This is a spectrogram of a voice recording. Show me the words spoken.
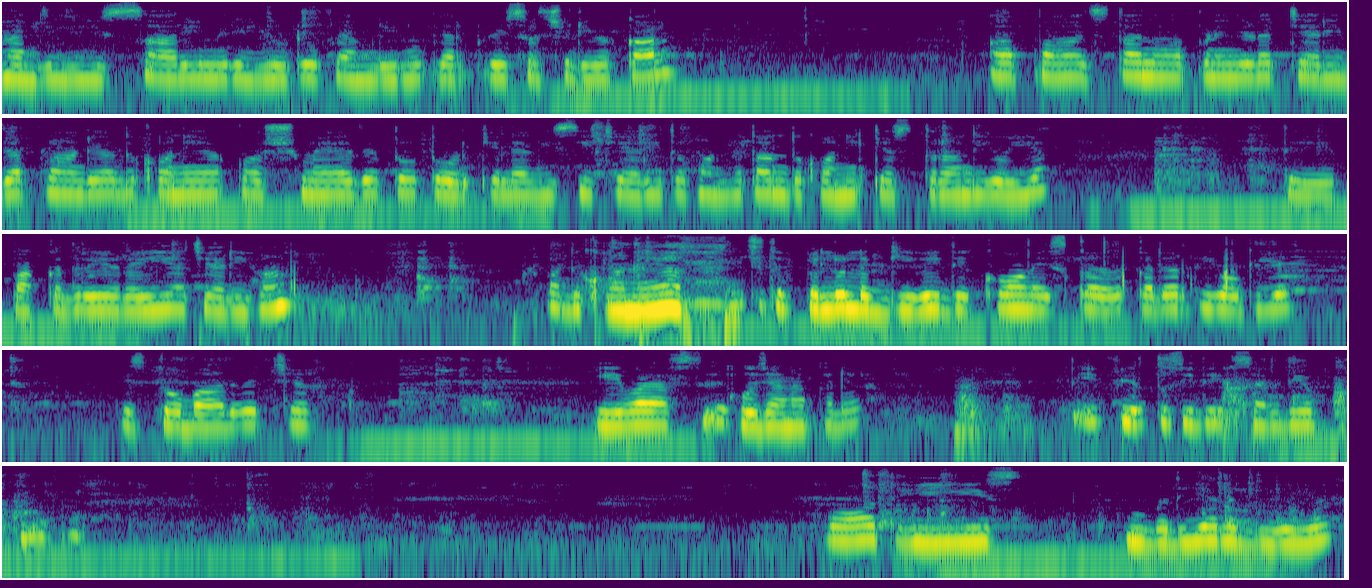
ਹਾਂਜੀ ਜੀ ਸਾਰੀ ਮੇਰੀ YouTube ਫੈਮਿਲੀ ਨੂੰ ਪਿਆਰ ਭਰੀ ਸਤਿ ਸ਼੍ਰੀ ਅਕਾਲ। ਆਪਾਂ ਅੱਜ ਤੁਹਾਨੂੰ ਆਪਣੇ ਜਿਹੜਾ ਚੈਰੀ ਦਾ ਪਲਾਂਟ ਆ ਉਹ ਦਿਖਾਉਂਦੇ ਆ ਕੁਛ ਮੈਂ ਇਹਦੇ ਤੋਂ ਤੋੜ ਕੇ ਲੈ ਗਈ ਸੀ ਚੈਰੀ ਤੇ ਹੁਣ ਮੈਂ ਤੁਹਾਨੂੰ ਦਿਖਾਉਣੀ ਕਿਸ ਤਰ੍ਹਾਂ ਦੀ ਹੋਈ ਆ। ਤੇ ਪੱਕਦੀ ਰਹੀ ਆ ਚੈਰੀ ਹੁਣ। ਆਪਾਂ ਦਿਖਾਉਂਦੇ ਆ ਜਦੋਂ ਪਹਿਲਾਂ ਲੱਗੀ ਹੋਈ ਦੇਖੋ, ਹੁਣ ਇਸ ਕਲਰ ਦੀ ਹੋ ਗਈ ਆ। ਇਸ ਤੋਂ ਬਾਅਦ ਵਿੱਚ ਇਹ ਵਾਲਾ ਹੋ ਜਾਣਾ ਕਲਰ। ਤੇ ਫਿਰ ਤੁਸੀਂ ਦੇਖ ਸਕਦੇ ਹੋ। ਬਹੁਤ ਹੀ ਵਧੀਆ ਲੱਗੀ ਹੋਈ ਆ।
